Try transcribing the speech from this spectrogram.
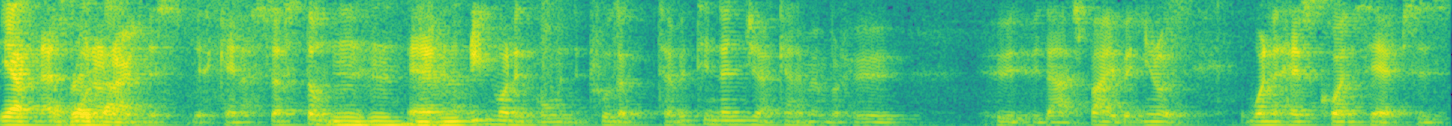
Yeah, And that's more that. around this, this kind of system. Mm-hmm, Um, mm-hmm. I'm reading one at the moment, the Productivity Ninja. I can't remember who, who who that's by, but you know, it's one of his concepts is,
